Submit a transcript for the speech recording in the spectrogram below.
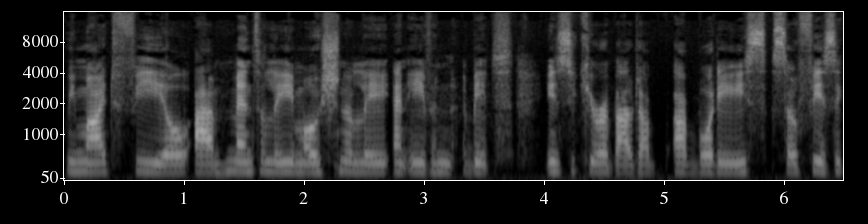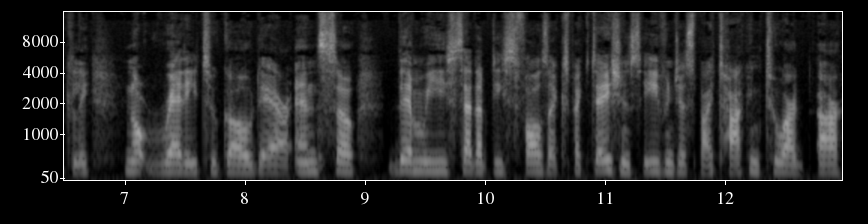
we might feel um, mentally, emotionally, and even a bit insecure about our, our bodies. So, physically, not ready to go there. And so, then we set up these false expectations, even just by talking to our, our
